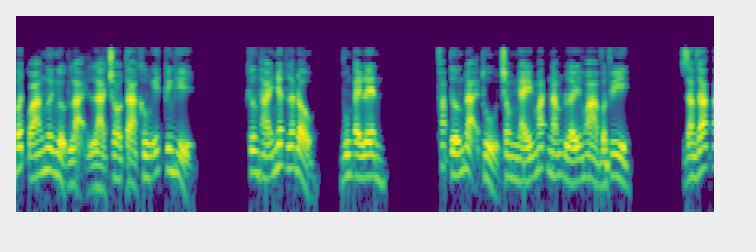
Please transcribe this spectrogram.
Bất quá ngươi ngược lại là cho ta không ít kinh hỉ. Khương thái nhất lắc đầu, vung tay lên. Pháp tướng đại thủ trong nháy mắt nắm lấy hoa vân phi. Giang giác.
